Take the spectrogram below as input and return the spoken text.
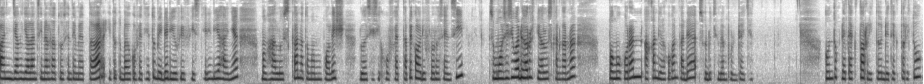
panjang jalan sinar 1 cm itu tebal kuvetnya itu beda di UV vis jadi dia hanya menghaluskan atau mempolish dua sisi kuvet tapi kalau di fluoresensi semua sisi wadah harus dihaluskan karena pengukuran akan dilakukan pada sudut 90 derajat untuk detektor itu detektor itu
